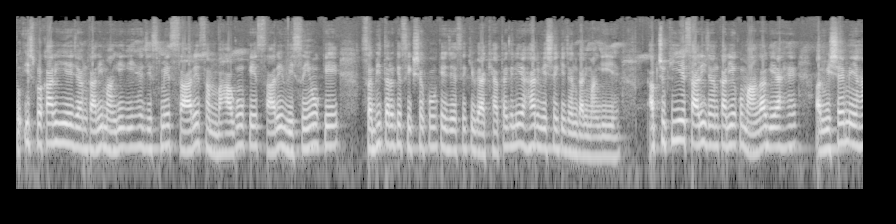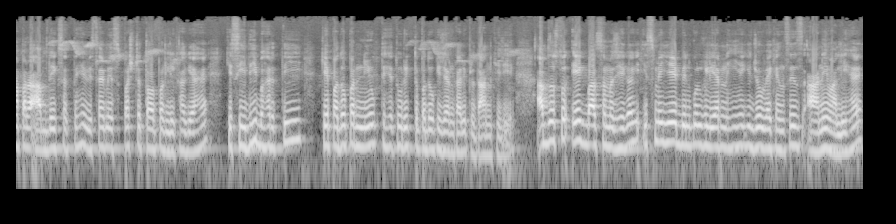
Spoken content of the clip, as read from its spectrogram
तो इस प्रकार ये जानकारी मांगी गई है जिसमें सारे संभागों के, सारे विषयों के, सभी तरह के शिक्षकों के जैसे कि व्याख्याता के लिए हर विषय की जानकारी मांगी गई है। अब चूँकि ये सारी जानकारियों को मांगा गया है और विषय में यहाँ पर आप देख सकते हैं, विषय में स्पष्ट तौर पर लिखा गया है कि सीधी भर्ती के पदों पर नियुक्त हेतु रिक्त पदों की जानकारी प्रदान कीजिए। अब दोस्तों, एक बात समझिएगा कि इसमें ये बिल्कुल क्लियर नहीं है कि जो वैकेंसीज आने वाली है,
